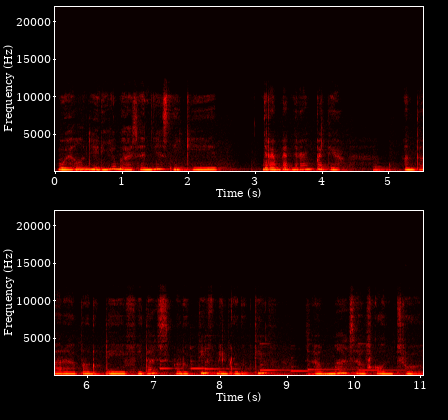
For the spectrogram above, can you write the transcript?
Well jadinya bahasannya sedikit nyerempet-nyerempet ya antara produktivitas, produktif, being produktif, sama self control.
